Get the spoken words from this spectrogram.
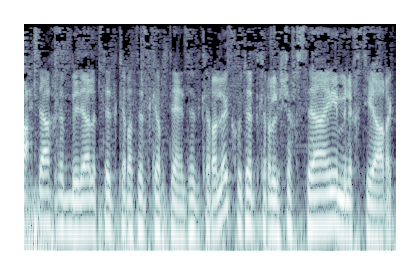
راح تأخذ بدال التذكرة تذكرتين تذكرة لك وتذكرة لشخص ثاني من اختيارك.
